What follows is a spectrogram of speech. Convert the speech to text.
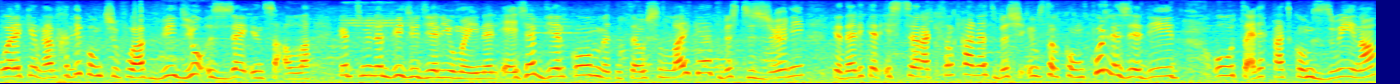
ولكن غنخليكم تشوفوها في الفيديو الجاي إن شاء الله. كنتمنى الفيديو ديال اليوم ينال الإعجاب ديالكم. ما تنساوش اللايكات باش تشجعوني. كذلك الاشتراك في القناة باش يوصلكم كل جديد. وتعليقاتكم الزوينه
